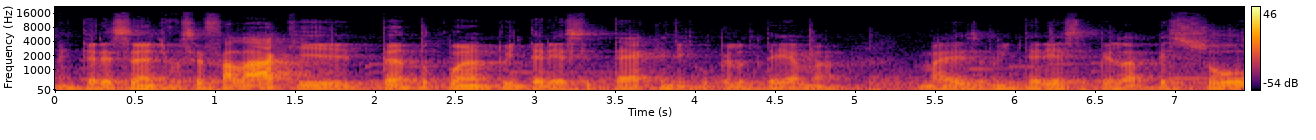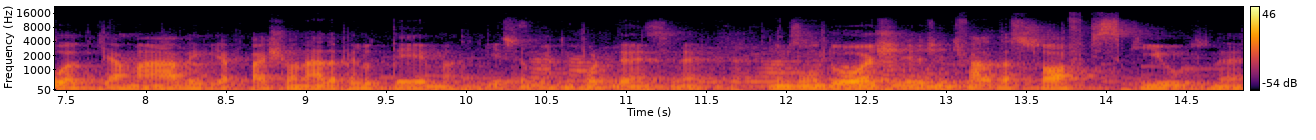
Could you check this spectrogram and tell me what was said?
É interessante você falar que tanto quanto o interesse técnico pelo tema, mas o interesse pela pessoa que amava e apaixonada pelo tema. Isso Exatamente. é muito importante, né? no mundo hoje a gente fala das soft skills, né?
